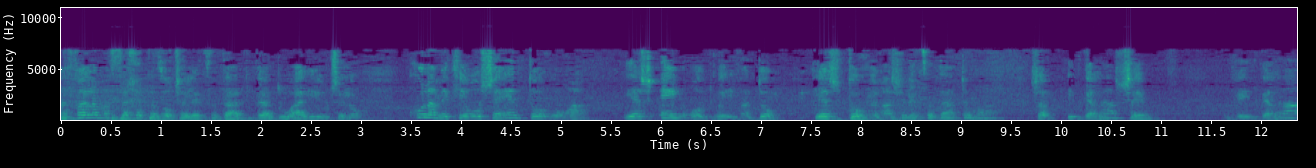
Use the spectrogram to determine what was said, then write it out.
נפל המסכת הזאת של עץ הדת והדואליות שלו. כולם הכירו שאין טוב או רע, יש אין עוד מלבדו. יש טוב ורע של עץ הדת או רע. עכשיו, התגלה השם, והתגלה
